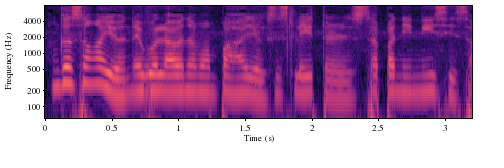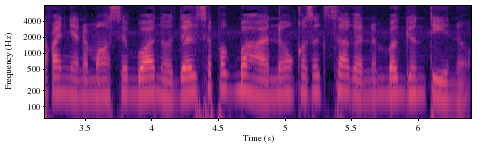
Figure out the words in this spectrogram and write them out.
Hanggang sa ngayon ay wala namang pahayag si Slater sa paninisi sa kanya ng mga Cebuano dahil sa pagbaha noong kasagsagan ng Bagyong Tino.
